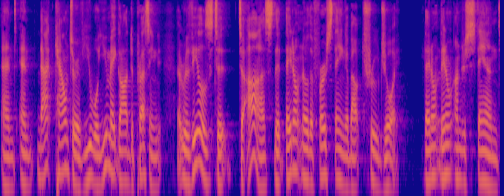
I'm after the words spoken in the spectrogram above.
and and that counter of you, well, you make God depressing, uh, reveals to to us that they don't know the first thing about true joy. They don't they don't understand.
